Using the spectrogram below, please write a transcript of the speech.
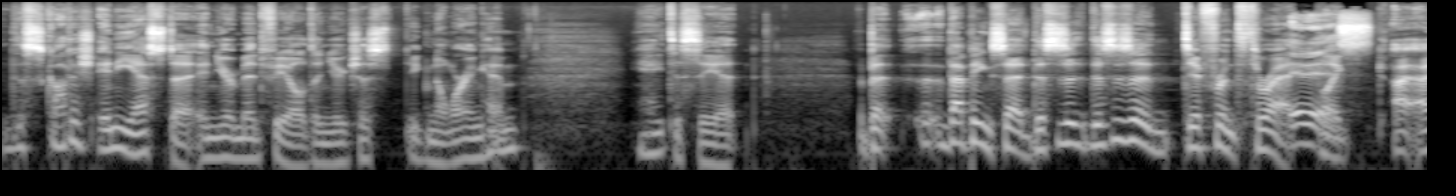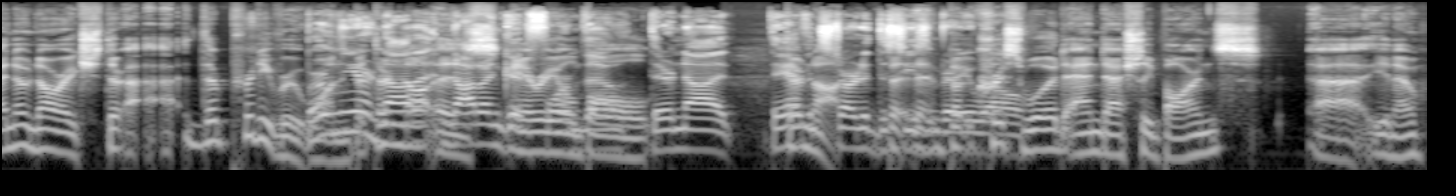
the Scottish Iniesta in your midfield, and you're just ignoring him. You hate to see it. But that being said, this is a this is a different threat. It is. Like I, I know Norwich, they're they're pretty root Burnley one, but they're not not, not, as on good aerial form though. They're not. They They're haven't not. started the But- season very well. but Chris. Wood and Ashley Barnes, uh, you know,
